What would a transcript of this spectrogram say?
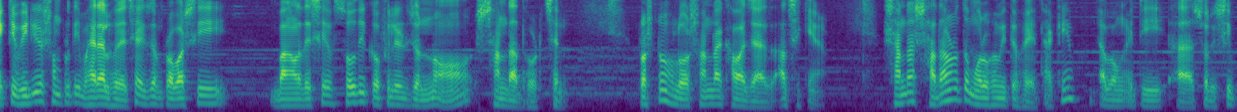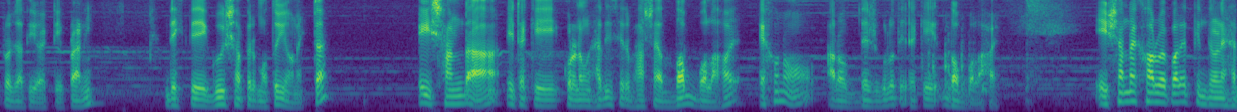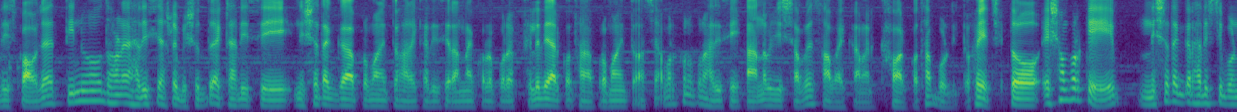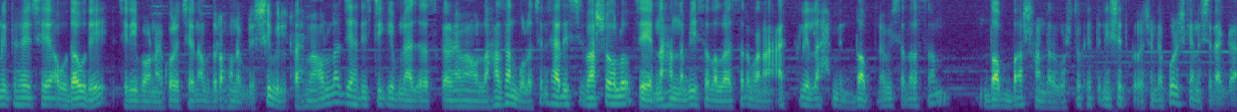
একটি ভিডিও সম্প্রতি ভাইরাল হয়েছে। একজন প্রবাসী বাংলাদেশে সৌদি কফিলের জন্য সান্ডা ধরছেন। প্রশ্ন হলো, সান্ডা খাওয়া যায়, আছে কিনা? সান্ডা সাধারণত মরুভূমিতে হয়ে থাকে এবং এটি সরীসৃপ প্রজাতীয় একটি প্রাণী। দেখতে গুই সাপের মতোই অনেকটা। এই সান্ডা এটাকে কোরআন হাদিসের ভাষায় দব বলা হয়। এখনও আরব দেশগুলোতে এটাকে দব বলা হয়। এই সান্ডা খাওয়ার ব্যাপারে তিন ধরনের হাদিস পাওয়া যায়। তিনও ধরনের হাদিসই আসলে বিশুদ্ধ। একটা হাদিসে নিষেধাজ্ঞা প্রমাণিত হয় এক হাদিসে রান্না করার পরে ফেলে দেওয়ার কথা প্রমাণিত আছে। আবার কোনো কোনো হাদিসে নবীজি সাহেব সাহাবাই গ্রামের খাওয়ার কথা বর্ণিত হয়েছে। তো এ সম্পর্কে নিষেধাজ্ঞার হাদিসটি বর্ণিত হয়েছে আবুদাউদে যিনি বর্ণনা করেছেন আব্দুর রহমান আব্দুল শিবিল রাহিমাহুল্লাহ। যে হাদিসটিকে ইবনে আজার আসকার হাসান বলেছেন সেই হাদিসটির ভাষ্য হলো যে, নাহান নবী সাল্লাহ সাল্লাম মানে আকলিল আহমেদ দব। নবী সাল্লাহ সাল্লাম দব বা সান্ডার গোষ্ঠ খেতে নিষেধ করেছেন। এটা পরিষ্কার নিষেধাজ্ঞা।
